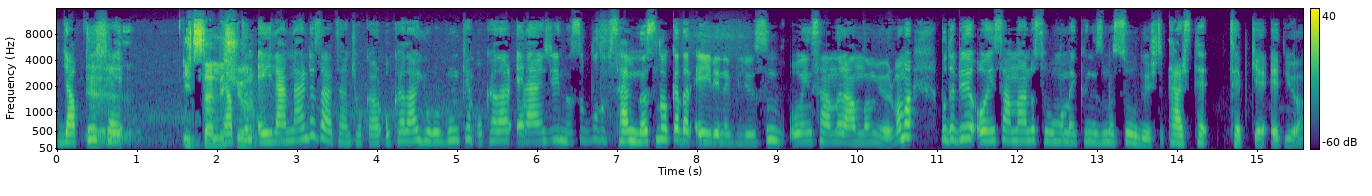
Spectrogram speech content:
yaptığın ee, şey içselleşiyorum. Yaptığın eylemler de zaten çok ağır. O kadar yorgunken o kadar enerjiyi nasıl bulup sen nasıl o kadar eğlenebiliyorsun o insanları anlamıyorum. Ama bu da bir o insanlarda savunma mekanizması oluyor işte ters te- tepki ediyor.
